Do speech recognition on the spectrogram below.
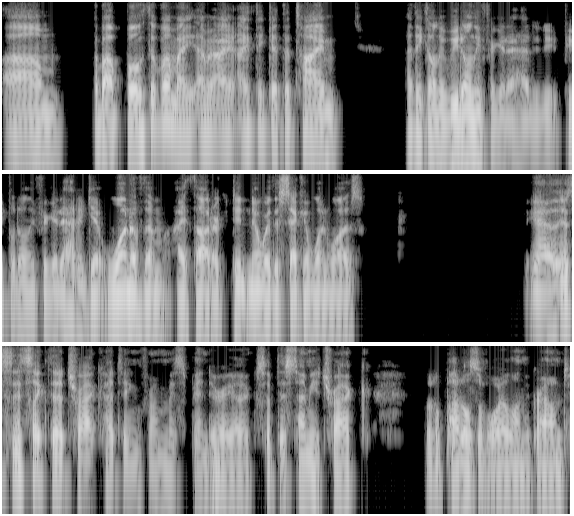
um about both of them. I I mean I, I think at the time I think only we'd only figured out how to do people only figured out how to get one of them, I thought, or didn't know where the second one was. Yeah, it's it's like the track hunting from Miss Pandaria, except this time you track little puddles of oil on the ground,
